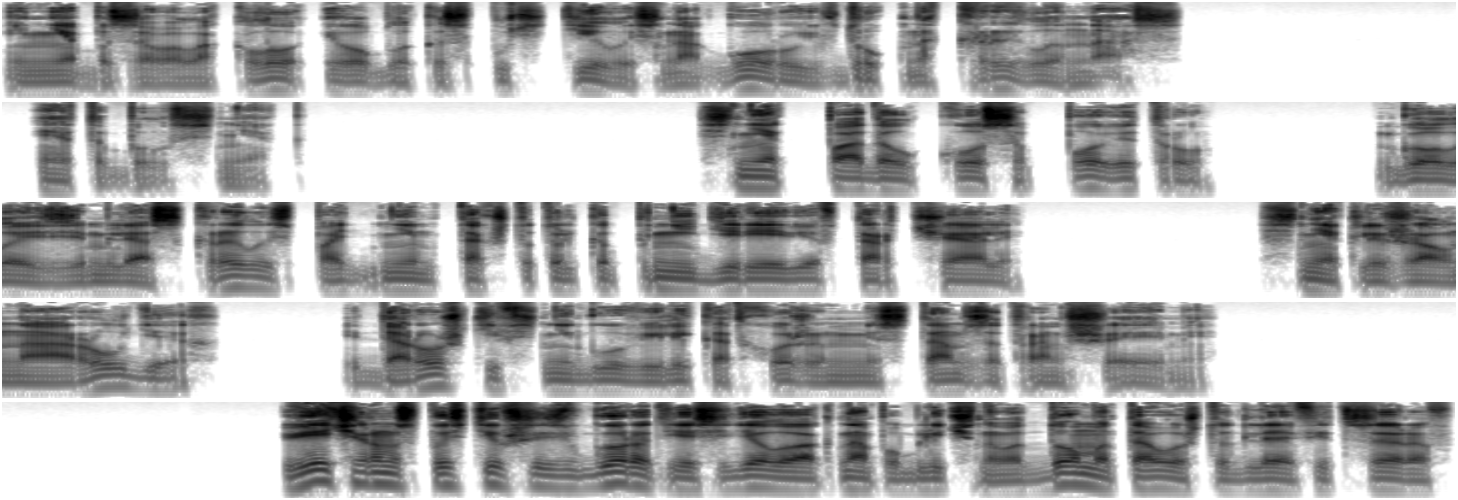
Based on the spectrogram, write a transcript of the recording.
и небо заволокло, и облако спустилось на гору и вдруг накрыло нас. И это был снег. Снег падал косо по ветру, голая земля скрылась под ним, так что только пни деревьев торчали. Снег лежал на орудиях, и дорожки в снегу вели к отхожим местам за траншеями. Вечером, спустившись в город, я сидел у окна публичного дома, того, что для офицеров,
